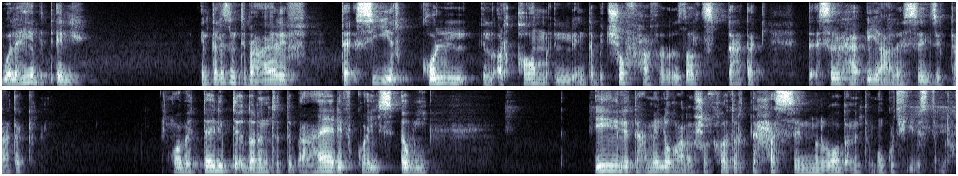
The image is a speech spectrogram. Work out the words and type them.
ولا هي بتقل؟ أنت لازم تبقى عارف تأثير كل الأرقام اللي أنت بتشوفها في ال results بتاعتك تأثيرها إيه على ال sales بتاعتك؟ وبالتالي بتقدر أنت تبقى عارف كويس قوي إيه اللي تعمله علشان خاطر تحسن من الوضع اللي أنت موجود فيه باستمرار.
